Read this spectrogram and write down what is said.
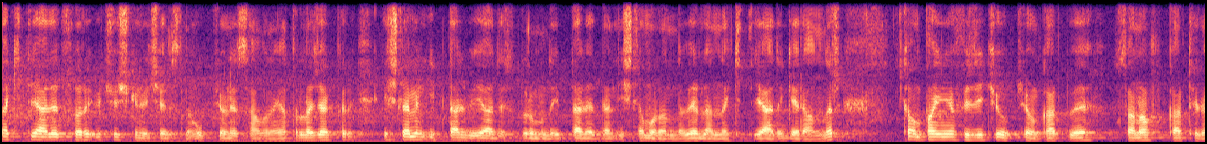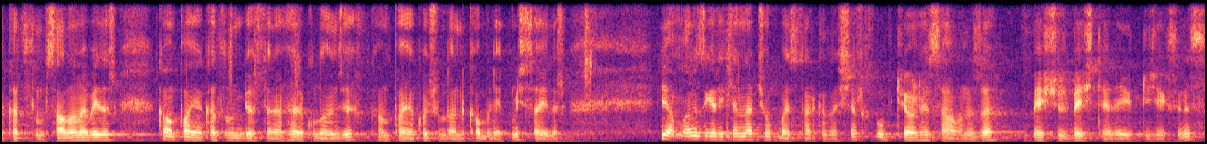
Nakit iade tutarı 3 iş günü içerisinde opsiyon hesabına yatırılacaktır. İşlemin iptal ve iadesi durumunda iptal edilen işlem oranında verilen nakit iade geri alınır. Kampanya fiziki opsiyon kart ve sanal kart ile katılım sağlanabilir. Kampanya katılım gösteren her kullanıcı kampanya koşullarını kabul etmiş sayılır. Yapmanız gerekenler çok basit arkadaşlar. Opsiyon hesabınıza 505 TL yükleyeceksiniz.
